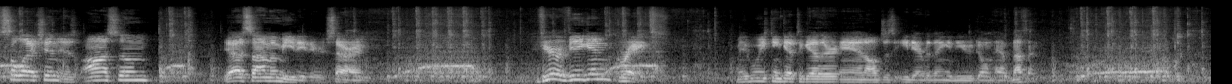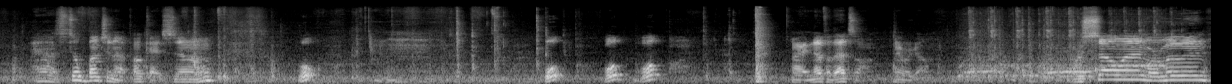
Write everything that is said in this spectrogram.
selection is awesome. Yes, I'm a meat eater. Sorry. If you're a vegan, great. Maybe we can get together and I'll just eat everything and you don't have nothing. Ah, it's still bunching up. Okay, so... Whoa. Whoop, whoop, whoop. Alright, enough of that song. There we go. We're sewing, we're moving.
